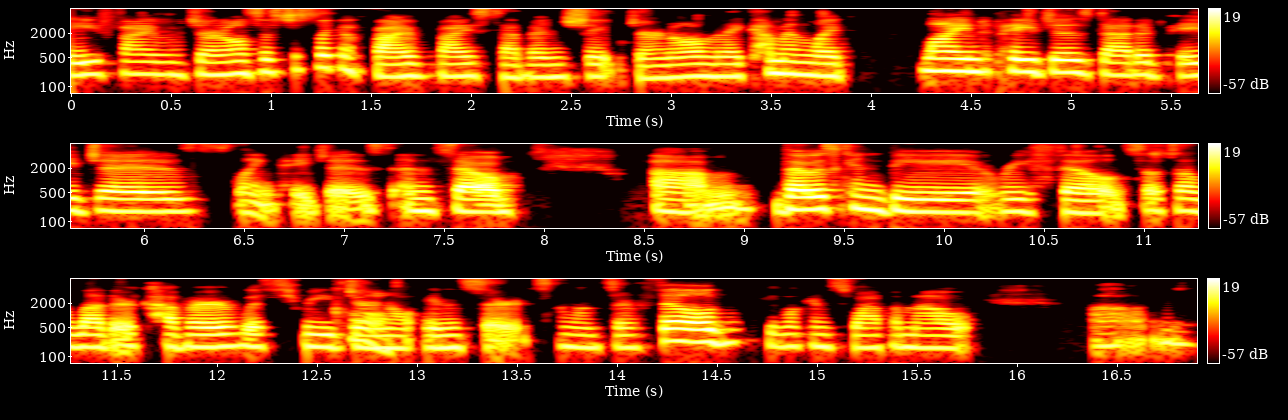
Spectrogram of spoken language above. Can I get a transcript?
A5 journals. It's just like a five by seven shaped journal. And they come in like lined pages, dotted pages, blank pages. And so um, those can be refilled. So it's a leather cover with three cool. journal inserts. And once they're filled, people can swap them out um,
